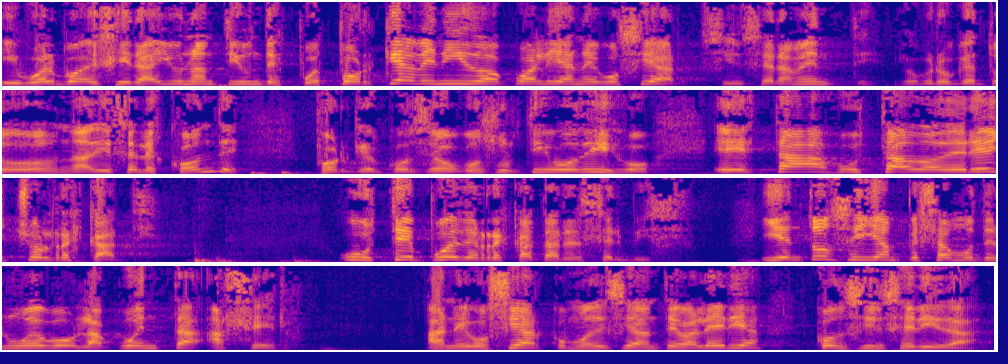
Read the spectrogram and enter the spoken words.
Y vuelvo a decir, hay un antes y un después. ¿Por qué ha venido Aqualia a negociar? Sinceramente, yo creo que a todos nadie se le esconde, porque el Consejo Consultivo dijo, está ajustado a derecho el rescate. Usted puede rescatar el servicio. Y entonces ya empezamos de nuevo la cuenta a cero. A negociar, como decía ante Valeria, con sinceridad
